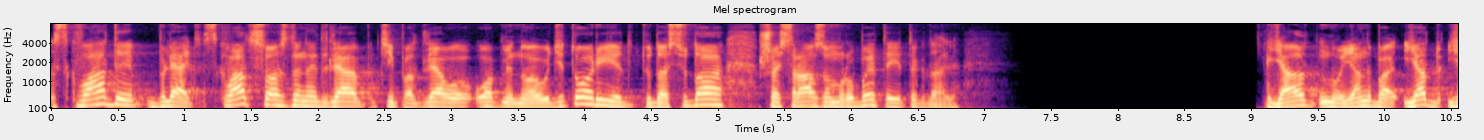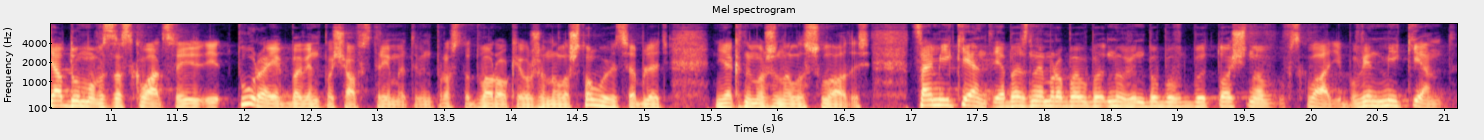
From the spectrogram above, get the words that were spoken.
Сквади, блядь, склад созданий для, типа, для обміну аудиторії, туди-сюди, щось разом робити і так далі. Я, ну, я, не ба... я, я думав за склад. Це і- і Тура, якби він почав стрімити. Він просто два роки вже налаштовується, блядь, ніяк не може налаштуватись. Це мій кент. Я би з ним робив би, ну, він би був би точно в складі, бо він мій кент.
